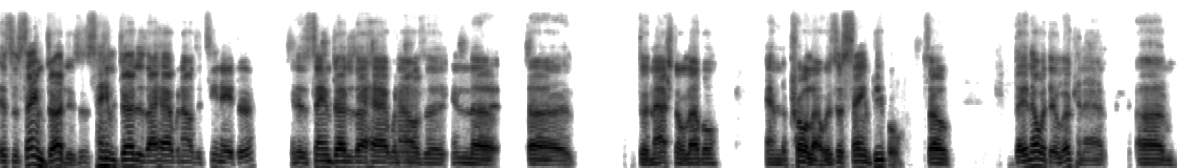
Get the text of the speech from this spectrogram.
it's the same judges. It's the same judges I had when I was a teenager, and it's the same judges I had when I was uh, in the uh, the national level and the pro level. It's the same people. So they know what they're looking at. Um,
